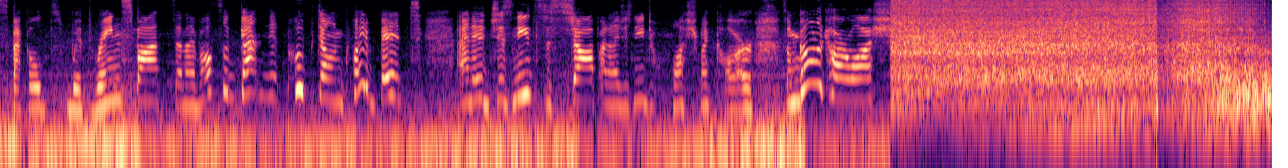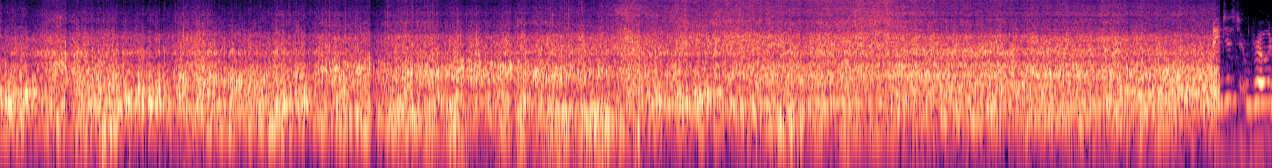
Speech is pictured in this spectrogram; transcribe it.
speckled with rain spots and I've also gotten it pooped on quite a bit and it just needs to stop and I just need to wash my car. So I'm going to the car wash. I just wrote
